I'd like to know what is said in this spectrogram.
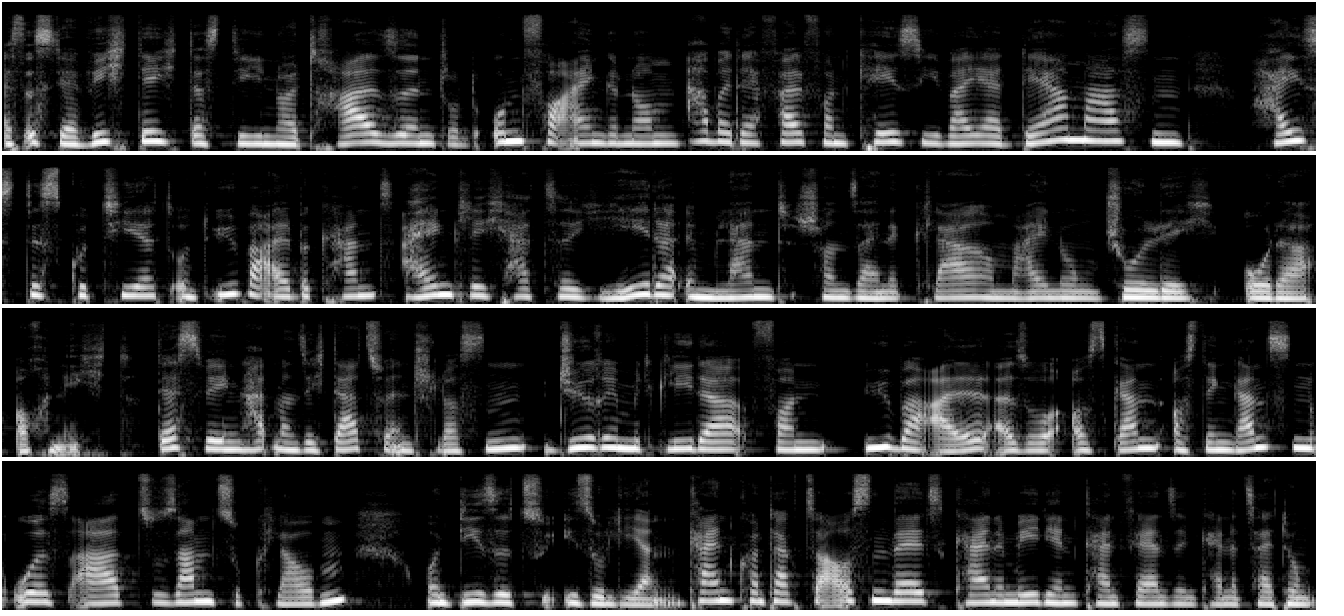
es ist ja wichtig, dass die neutral sind und unvoreingenommen. Aber der Fall von Casey war ja dermaßen heiß diskutiert und überall bekannt. Eigentlich hatte jeder im Land schon seine klare Meinung, schuldig oder auch nicht. Deswegen hat man sich dazu entschlossen, Jurymitglieder von überall, also aus, aus den ganzen USA zusammenzuklauben und diese zu isolieren. Kein Kontakt zur Außenwelt, keine Medien, kein Fernsehen, keine Zeitung,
